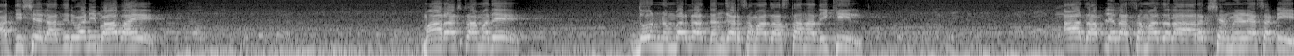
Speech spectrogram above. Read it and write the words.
अतिशय लाजीरवाणी बाब आहे. महाराष्ट्रामध्ये दोन नंबरला धनगर समाज असताना देखील आज आपल्याला समाजाला आरक्षण मिळण्यासाठी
